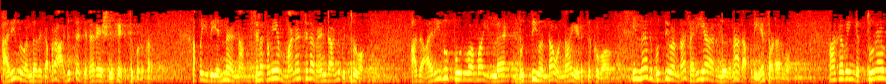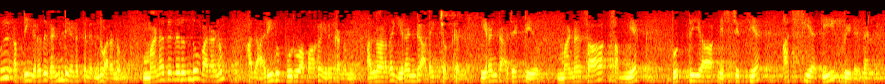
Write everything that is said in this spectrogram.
அறிவு வந்ததுக்கு அப்புறம் அடுத்த ஜெனரேஷனுக்கு எடுத்து கொடுக்கறோம். அப்ப இது என்னன்னா சில சமயம் மனசுல வேண்டான்னு விட்டுருவோம். அது அறிவு பூர்வமா இல்ல புத்தி வந்தா ஒன்னா எடுத்துக்குவோம். இல்ல அது புத்தி வந்தா சரியா இருந்ததுன்னா அது அப்படியே தொடருவோம். ஆகவே இங்க துறவு அப்படிங்கறது ரெண்டு இடத்துல இருந்து வரணும். மனதிலிருந்தும் வரணும் அது அறிவு பூர்வமாக இருக்கணும். அதனாலதான் இரண்டு அடைச்சொற்கள் இரண்டு அஜெக்டிவ் மனசா சமயக் புத்தியா நிச்சித்திய அஸ்யதி விடுதல்.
